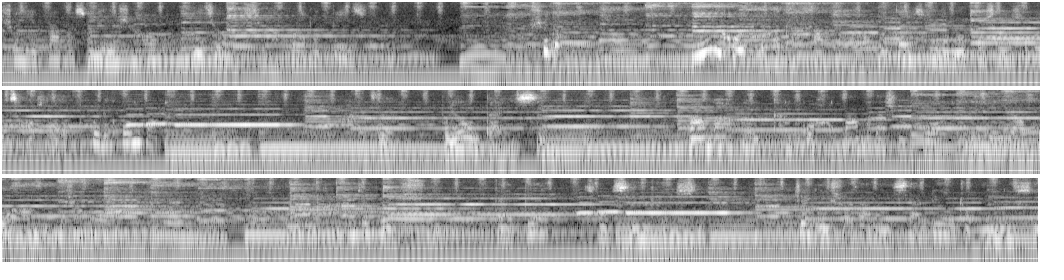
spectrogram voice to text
所以爸爸说你的时候，你就学会了闭嘴。是的，你以后别和他反驳了，我担心你们互相说会吵起来，不会离婚吧？孩子，不用担心，妈妈会看过好妈妈的生活，你也要过好你的生活哦。下六种因素，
